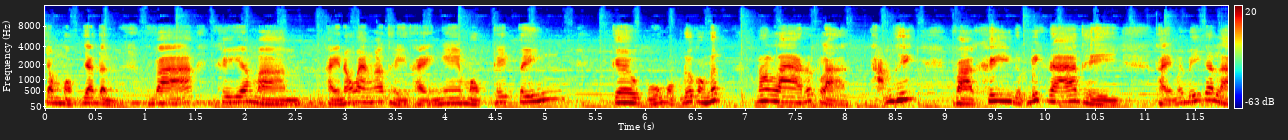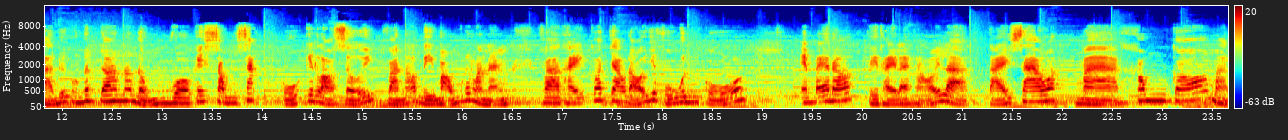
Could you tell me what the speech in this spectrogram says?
trong một gia đình. Và khi mà thầy nấu ăn thì thầy nghe một cái tiếng kêu của một đứa con nít. Nó la rất là thảm thiết. Và khi được biết ra thì thầy mới biết là đứa con nít đó nó đụng vô cái song sắt của cái lò sưởi và nó bị bỏng rất là nặng. Và thầy có trao đổi với phụ huynh của em bé đó, thì thầy lại hỏi là tại sao á mà không có mà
